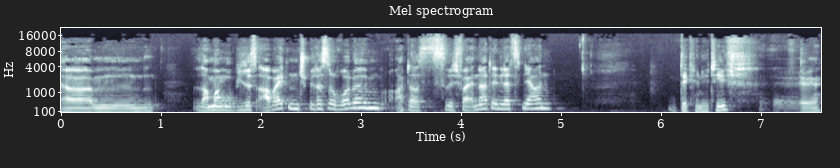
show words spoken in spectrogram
Ähm, sagen wir, mobiles Arbeiten, spielt das eine Rolle? Hat das sich verändert in den letzten Jahren? Definitiv. Äh,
